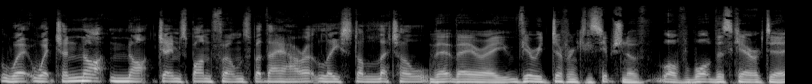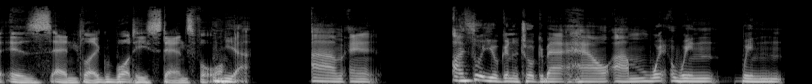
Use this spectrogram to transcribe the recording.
which are not not James Bond films, but they are at least a little. They, they are a very different conception of, of what this character is and like what he stands for. Yeah. Um, and I thought you were going to talk about how um wh- when when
